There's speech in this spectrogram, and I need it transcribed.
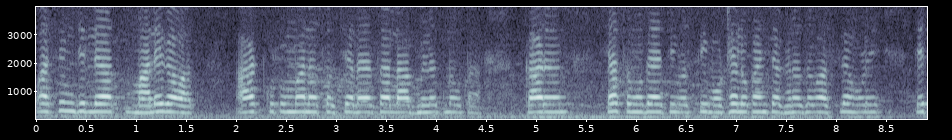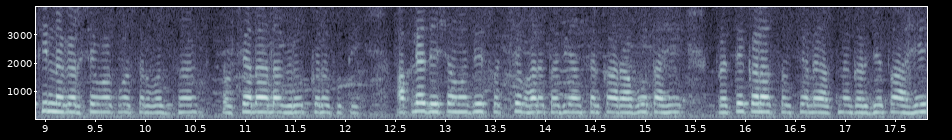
वाशिम जिल्ह्यात मालेगावात आठ कुटुंबांना शौचालयाचा लाभ मिळत नव्हता. कारण या समुदायाची वस्ती मोठ्या लोकांच्या घराजवळ असल्यामुळे तेथील नगरसेवक व सर्वजण शौचालयाला विरोध करत होते. आपल्या देशामध्ये स्वच्छ भारत अभियान सरकार राबवत आहे. प्रत्येकाला शौचालय असणं गरजेचं आहे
